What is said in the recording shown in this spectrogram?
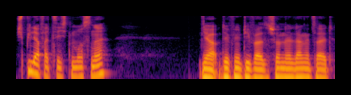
Spieler verzichten musst, ne? Ja, definitiv, also schon eine lange Zeit.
